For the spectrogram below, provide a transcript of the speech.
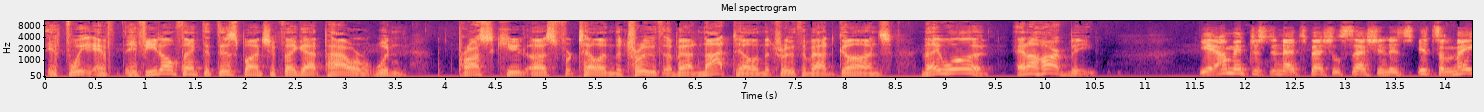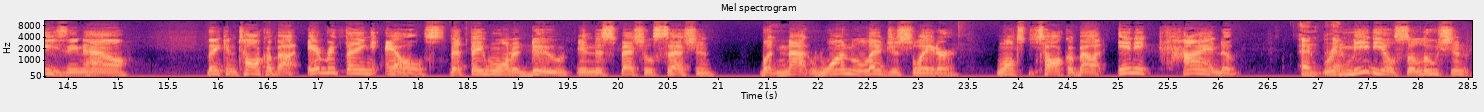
if we if if you don't think that this bunch, if they got power, wouldn't prosecute us for telling the truth about not telling the truth about guns, they would in a heartbeat. Yeah, I'm interested in that special session. It's it's amazing how they can talk about everything else that they want to do in this special session, but not one legislator wants to talk about any kind of and, remedial solution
